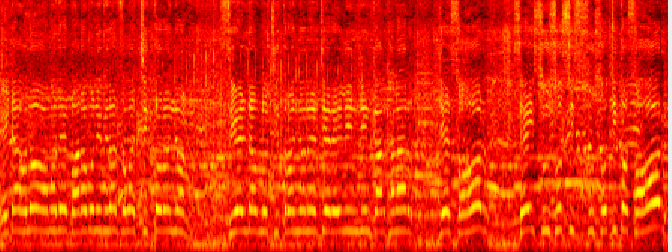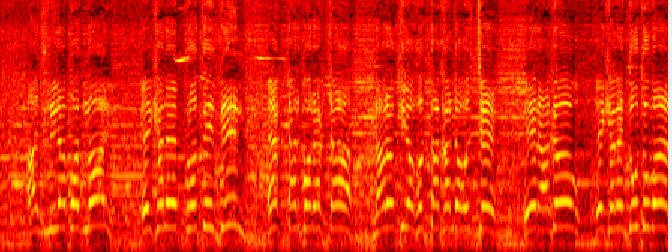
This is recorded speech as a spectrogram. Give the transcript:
এটা হলো আমাদের বারাবণী বিধানসভার চিত্তরঞ্জন সিএলডাব্লিউ চিত্তরঞ্জনের যে রেল ইঞ্জিন কারখানার যে শহর, সেই সুসজ্জি- সুসজ্জিত শহর আজ নিরাপদ নয়। এইখানে প্রতিদিন একটার পর একটা নারকীয় হত্যাকাণ্ড হচ্ছে। এর আগেও এখানে দু দুবার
